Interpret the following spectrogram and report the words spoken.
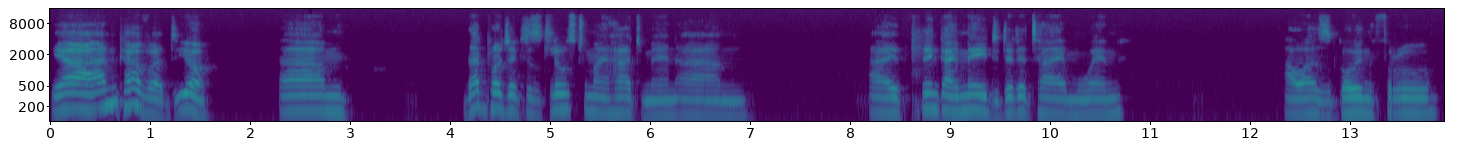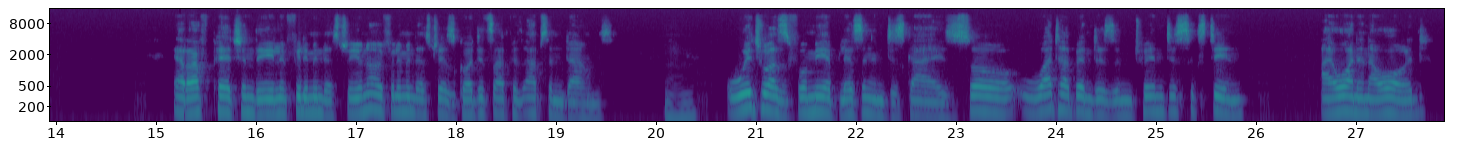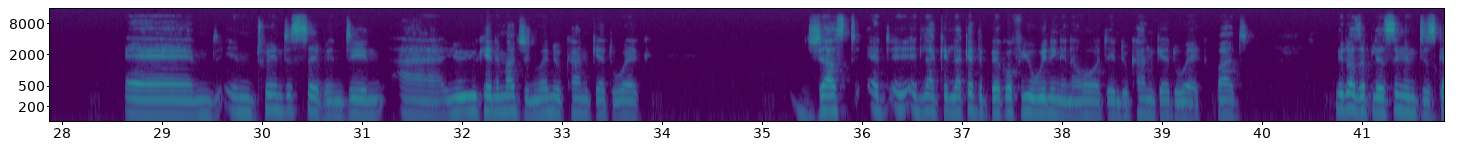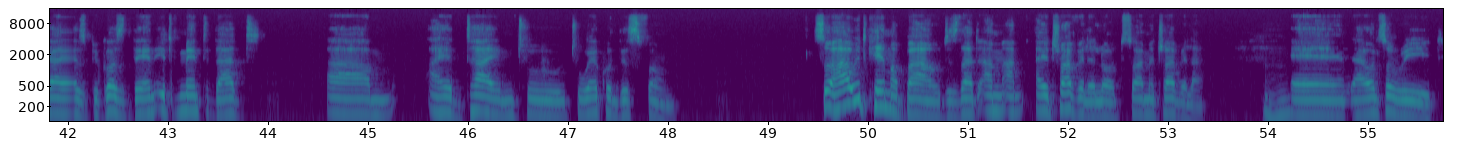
Yeah, uncovered. Yo, um, that project is close to my heart, man. Um, I think I made it at a time when I was going through a rough patch in the film industry. You know, the film industry has got its up- ups and downs. Mm-hmm. Which was for me a blessing in disguise. So what happened is in 2016, I won an award, and in 2017, uh, you you can imagine when you can't get work, just at, at like like at the back of you winning an award and you can't get work, but it was a blessing in disguise because then it meant that um, I had time to to work on this film. So how it came about is that I'm, I'm I travel a lot, so I'm a traveler, Mm-hmm. and I also read.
